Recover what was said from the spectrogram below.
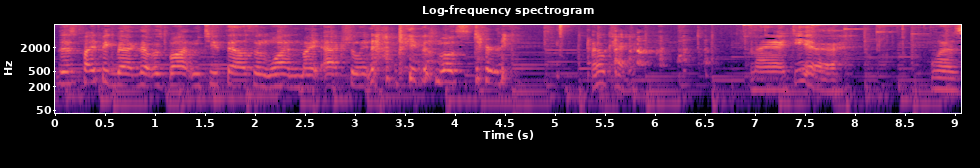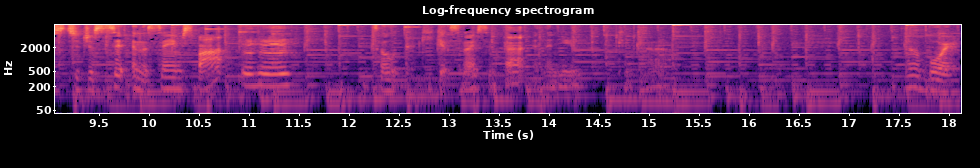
this piping bag that was bought in 2001 might actually not be the most sturdy. Okay. My idea was to just sit in the same spot Mm-hmm. until the cookie gets nice and fat, and then you can kind of. Oh boy!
